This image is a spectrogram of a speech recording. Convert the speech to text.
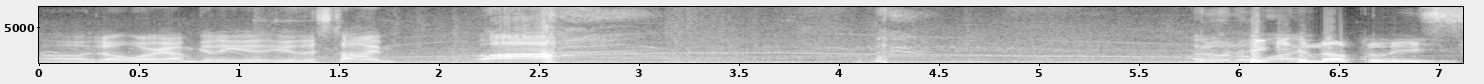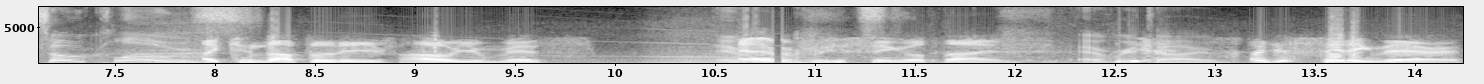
Oh, don't worry, I'm getting it this time. Ah! I don't know I why. cannot I'm believe. So close. I cannot believe how you miss every, every single time. every time. I'm just sitting there.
